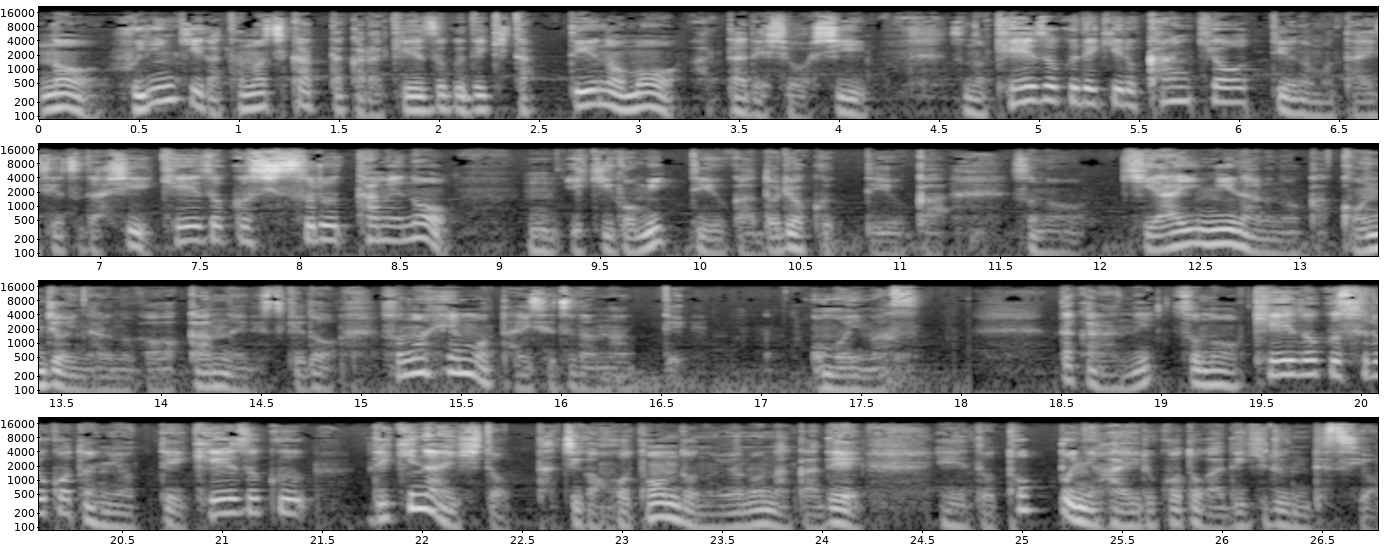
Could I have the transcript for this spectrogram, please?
の雰囲気が楽しかったから継続できたっていうのもあったでしょうし、その継続できる環境っていうのも大切だし、継続するための、うん、意気込みっていうか努力っていうか、その気合になるのか根性になるのかわかんないですけど、その辺も大切だなって思います。だからね、その継続することによって継続できない人たちがほとんどの世の中で、えっ、ー、と、トップに入ることができるんですよ。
